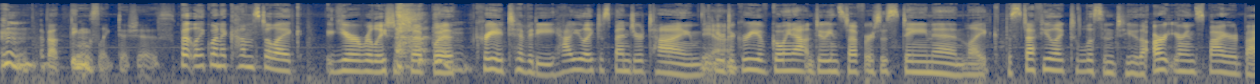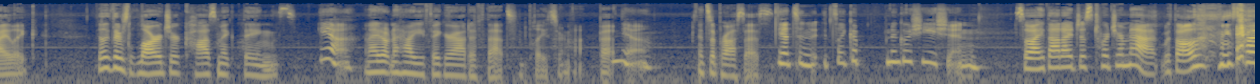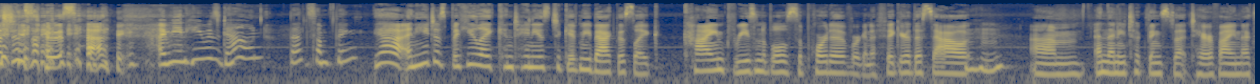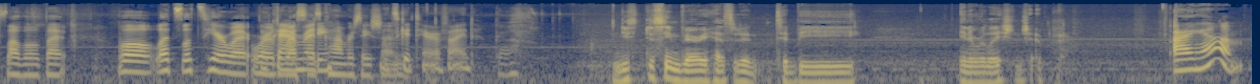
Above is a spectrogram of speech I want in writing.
about things like dishes. But like when it comes to like your relationship with creativity, how you like to spend your time, Yeah. your degree of going out and doing stuff versus staying in, like the stuff you like to listen to, the art you're inspired by, like I feel like there's larger cosmic things. Yeah. And I don't know how you figure out if that's in place or not, but Yeah. it's a process. Yeah, it's an it's like a negotiation. So I thought I'd just torture Matt with all of these questions I was having. I mean, he was down. That's something. Yeah, and he just but he like continues to give me back this like kind, reasonable, supportive. We're gonna figure this out. Mhm. Um, and then he took things to that terrifying next level. But well, let's let's hear what where okay, the rest I'm ready. of this conversation. Let's get terrified. Go. You just seem very hesitant to be in a relationship, I am.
